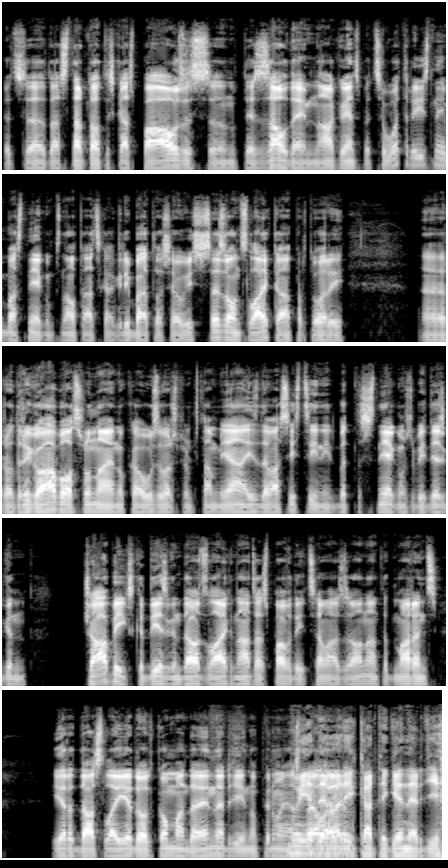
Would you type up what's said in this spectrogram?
pēc tās starptautiskās pauzes, nu, tie zaudējumi nāk viens pēc otra īstenībā. Sniegums nav tāds, kā gribētos jau visu sezonas laikā, par to arī uh, Eh, Rodrigo Abols runāja, nu, ka uzvaras pirms tam jā, izdevās izcīnīt, bet tas sniegums bija diezgan čābīgs, ka diezgan daudz laika nācās pavadīt savā zonā. Tad Marens ieradās, lai iedotu komandai enerģiju. Nu, nu, spēlē, iedeva arī gan, kārtīgi enerģiju.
